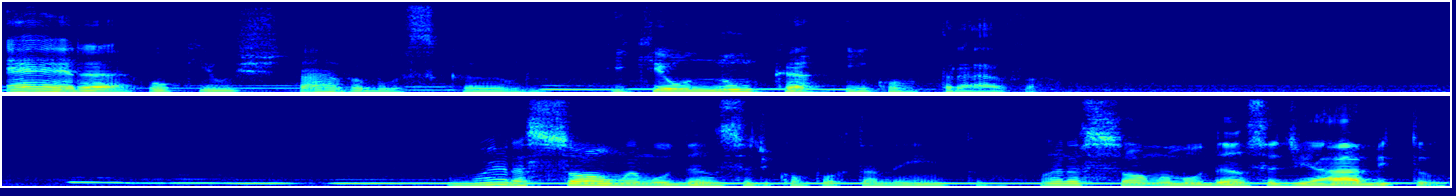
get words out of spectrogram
era o que eu estava buscando e que eu nunca encontrava. não era só uma mudança de comportamento, não era só uma mudança de hábito,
